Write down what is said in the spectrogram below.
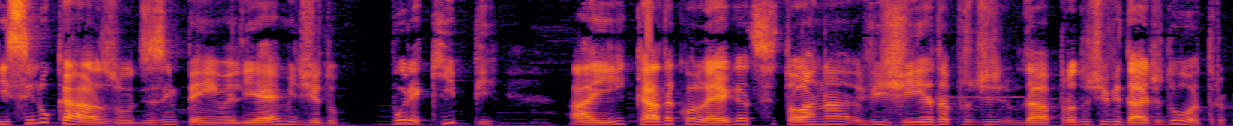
E se no caso o desempenho ele é medido por equipe, aí cada colega se torna vigia da, da produtividade do outro.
